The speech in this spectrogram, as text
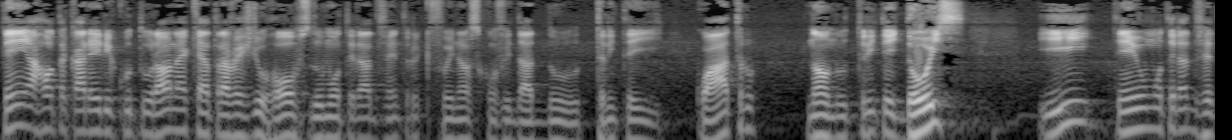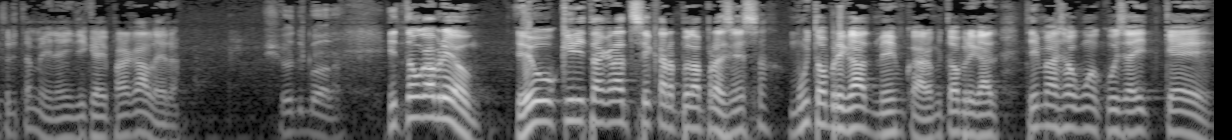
tem a Rota Carreira Cultural, né? Que é através do Robson, do Monteiro Adventure, que foi nosso convidado no 34. Não, no 32. E tem o Monteiro Adventure também, né? Indica aí pra galera. Show de bola. Então, Gabriel, eu queria te agradecer, cara, pela presença. Muito obrigado mesmo, cara. Muito obrigado. Tem mais alguma coisa aí que quer,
